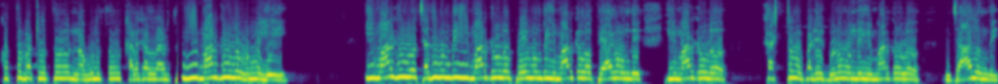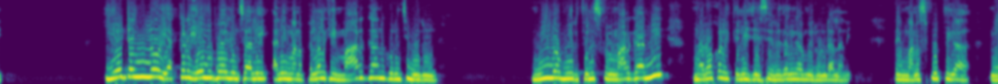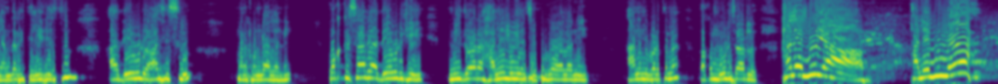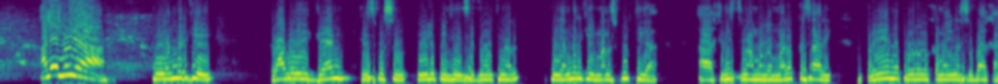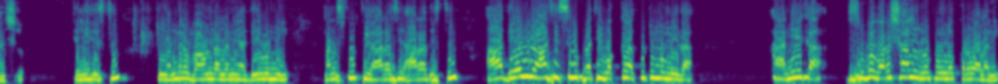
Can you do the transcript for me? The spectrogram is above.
కొత్త బట్టలతో నవ్వులతో కళకళలాడుతూ ఈ మార్గంలో ఉన్నయే ఈ మార్గంలో చదువు ఉంది ఈ మార్గంలో ప్రేమ ఉంది ఈ మార్గంలో త్యాగం ఉంది ఈ మార్గంలో కష్టం పడే గుణం ఉంది ఈ మార్గంలో జాలి ఉంది. ఏ టైంలో ఎక్కడ ఏది ఉపయోగించాలి అని మన పిల్లలకి ఈ మార్గాన్ని గురించి మీరు మీలో మీరు తెలుసుకున్న మార్గాన్ని మరొకరికి తెలియజేసే విధంగా మీరు ఉండాలని నేను మనస్ఫూర్తిగా మీ అందరికి తెలియజేస్తూ ఆ దేవుడు ఆశీస్సులు మనకు ఉండాలని ఒక్కసారి ఆ దేవుడికి మీ ద్వారా హలే లూయ చెప్పుకోవాలని ఆనందపడుతున్నా. ఒక మూడు సార్లు హలే లూయా హలే లూయా హలే లూయా మీ అందరికీ రాబోయే గ్రాండ్ క్రిస్మస్ వేడుకలకి సిద్ధమవుతున్నారు. మీ అందరికీ మనస్ఫూర్తిగా ఆ క్రీస్తునామంలో మరొక్కసారి ప్రేమపూర్వకమైన శుభాకాంక్షలు. తెలియజేస్తూ మీ అందరూ బాగుండాలని ఆ దేవుణ్ణి మనస్ఫూర్తిగా ఆరాసి ఆరాధిస్తూ ఆ దేవుడు ఆశీస్సులు ప్రతి ఒక్క కుటుంబం మీద అనేక శుభ వర్షాలు రూపంలో కురవాలని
